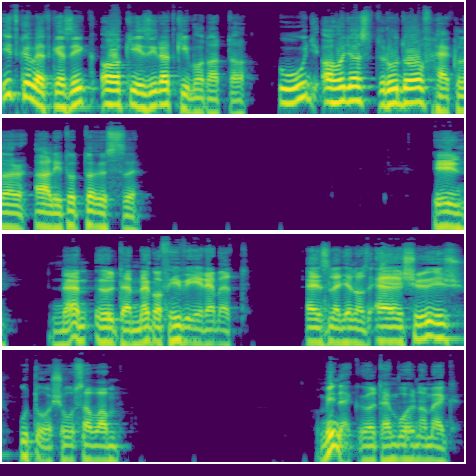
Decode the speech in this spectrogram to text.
Itt következik a kézirat kivonata, úgy, ahogy azt Rudolf Heckler állította össze. Én nem öltem meg a fivéremet, ez legyen az első és utolsó szavam. Minek öltem volna meg?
